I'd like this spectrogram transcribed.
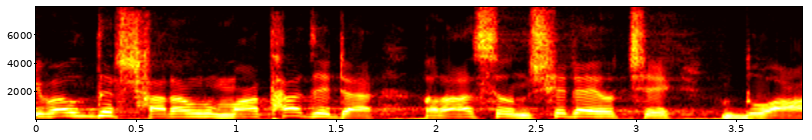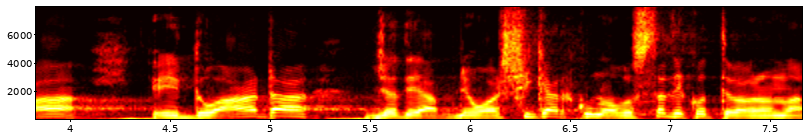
এবাদতের সারাং, মাথা যেটা রাসুন সেটাই হচ্ছে দোয়া। এই দোয়াটা যদি আপনি অস্বীকার কোনো অবস্থাতে করতে পারবেন না,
